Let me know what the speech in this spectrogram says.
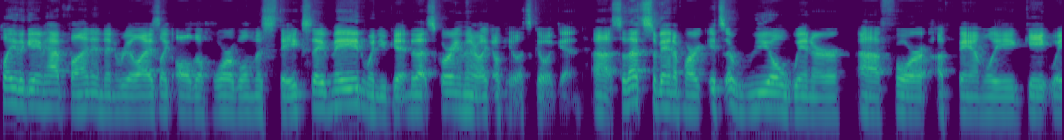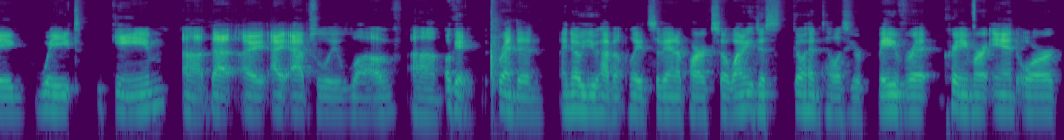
play the game, have fun, and then realize like all the horrible mistakes they've made when you get into that scoring. And they're like, okay, let's go again. Uh, so that's Savannah Park. It's a real winner uh, for a family gateway weight game uh, that I, I absolutely love. Um, okay, Brendan, I know you haven't played Savannah Park, so why don't you just go ahead and tell us your favorite Kramer and or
